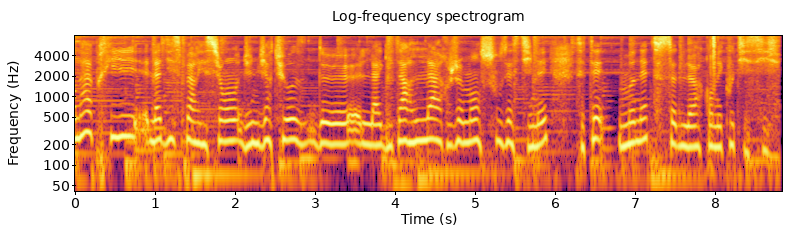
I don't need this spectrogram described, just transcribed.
On a appris la disparition d'une virtuose de la guitare largement sous-estimée. C'était Monette Sudler qu'on écoute ici.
